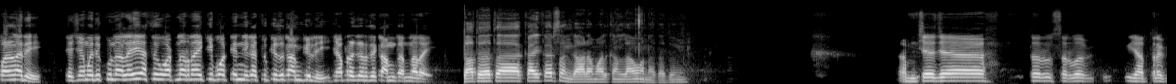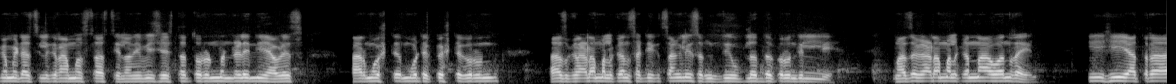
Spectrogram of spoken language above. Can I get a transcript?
पळणारे त्याच्यामध्ये कुणालाही असं वाटणार नाही की बुवा त्यांनी काय चुकीचं काम केले ह्या प्रकारे ते काम करणार आहे. जाता जाता काय कर सांग? गाडा मालकांना लावा ना आता तुम्ही. आमच्या ज्या तर सर्व यात्रा कमिटी असतील ग्रामस्थ असतील आणि विशेषतः तरुण मंडळींनी यावेळेस फार मोठे मोठे कष्ट करून आज गाडा मालकांसाठी एक चांगली संधी उपलब्ध करून दिलेली आहे. माझं गाडा मालकांना आव्हान राहील की ही यात्रा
